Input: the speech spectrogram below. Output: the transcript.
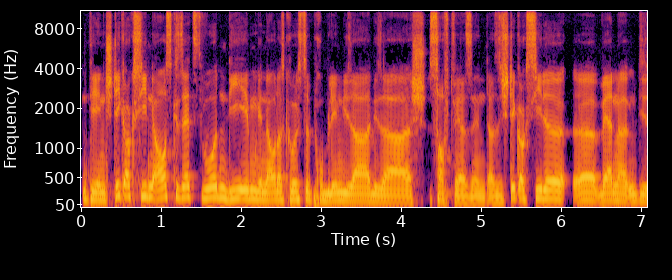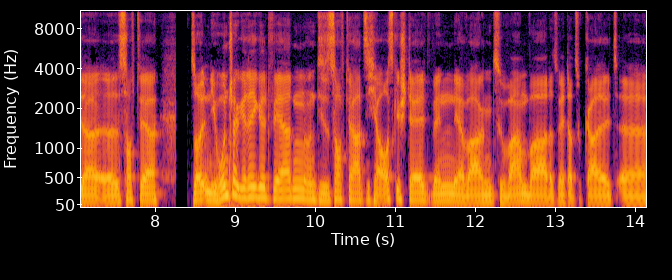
den Stickoxiden ausgesetzt wurden, die eben genau das größte Problem dieser, dieser Software sind. Also die Stickoxide äh, werden halt mit dieser äh, Software, sollten die runtergeregelt werden und diese Software hat sich ja ausgestellt, wenn der Wagen zu warm war, das Wetter zu kalt, äh,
